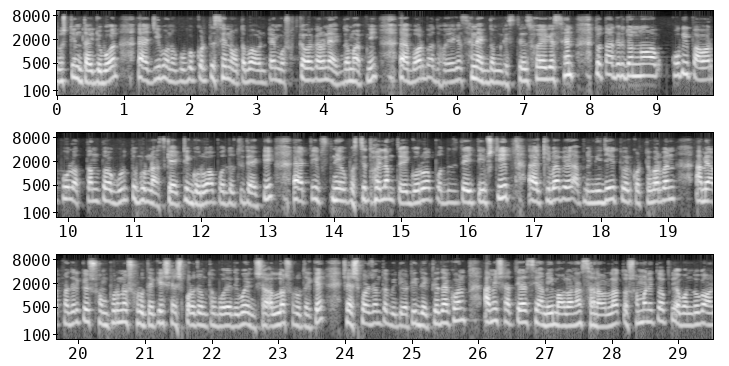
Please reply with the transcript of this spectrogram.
দুশ্চিন্তায় জীবন জীবন উপভোগ করতেছেন। অথবা অন টাইম ওষুধ খাওয়ার কারণে একদম আপনি বরবাদ হয়ে গেছেন, একদম নিস্তেজ হয়ে গেছেন। তো তাদের জন্য খুবই পাওয়ারফুল অত্যন্ত গুরুত্বপূর্ণ আজকে একটি ঘরোয়া পদ্ধতিতে একটি টিপস নিয়ে উপস্থিত হইলাম। তো এই ঘরোয়া পদ্ধতিতে এই টিপসটি কীভাবে আপনি নিজেই তৈরি করতে পারবেন, আমি আপনাদেরকে সম্পূর্ণ শুরু থেকে শেষ পর্যন্ত বলে দেব। ইনশাআল্লাহ শুরু থেকে শেষ পর্যন্ত ভিডিওটি দেখতে থাকুন। আমি সাথে আছি আমি মাওলানা সানাউল্লাহ। তো সম্মানিত প্রিয় বন্ধুগণ,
